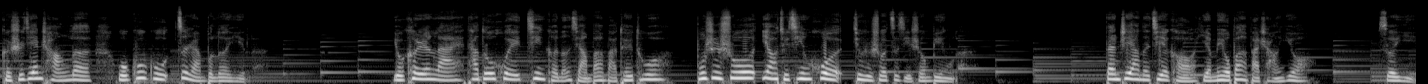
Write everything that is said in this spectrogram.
可时间长了，我姑姑自然不乐意了。有客人来，他都会尽可能想办法推脱，不是说要去进货，就是说自己生病了。但这样的借口也没有办法常用，所以。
